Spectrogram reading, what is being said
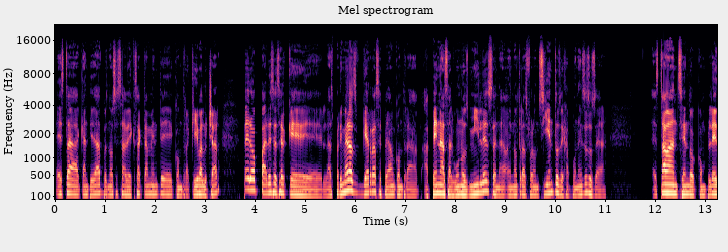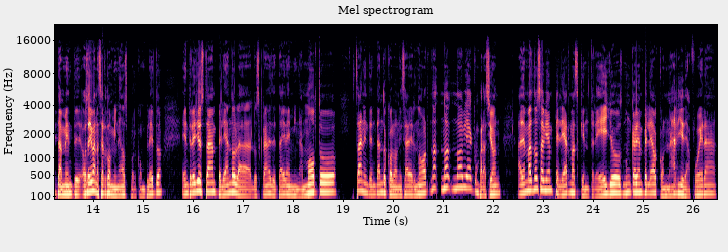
Esta cantidad pues no se sabe exactamente contra qué iba a luchar, pero parece ser que las primeras guerras se pelearon contra apenas algunos miles, en, en otras fueron cientos de japoneses, o sea, estaban siendo completamente, o sea, iban a ser dominados por completo. Entre ellos estaban peleando la- los clanes de Taira y Minamoto, estaban intentando colonizar el norte, no, no, no había comparación. Además, no sabían pelear más que entre ellos, nunca habían peleado con nadie de afuera.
